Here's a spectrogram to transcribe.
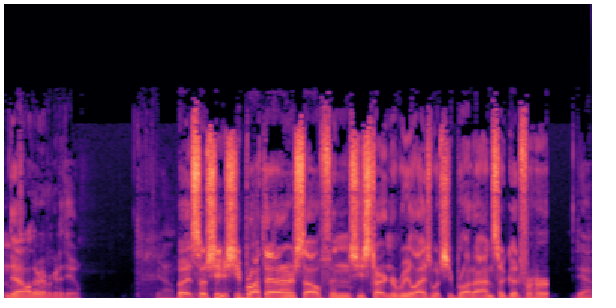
That's all they're ever gonna do. You know. but so she she brought that on herself and she's starting to realize what she brought on so good for her Yeah.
